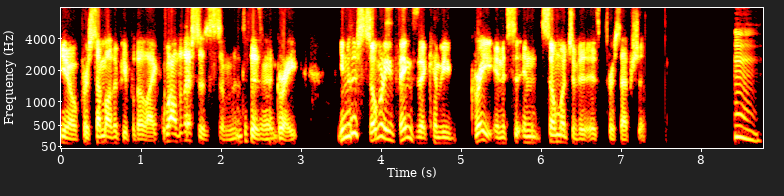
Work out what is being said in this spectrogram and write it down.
you know, for some other people they're like, well, this is some this isn't great. You know, there's so many things that can be great and it's and so much of it is perception. Mm.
